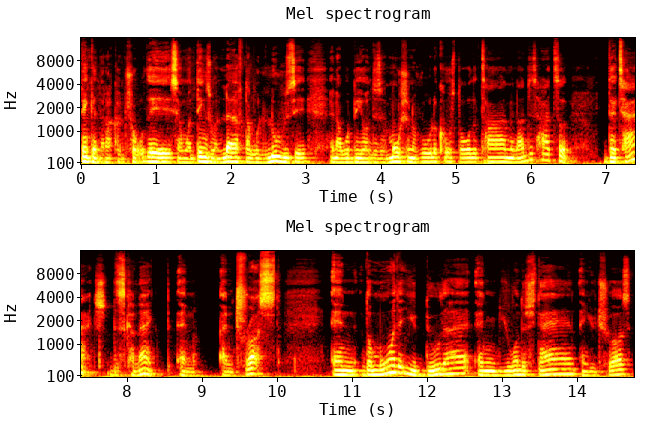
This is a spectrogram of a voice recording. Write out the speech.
thinking that I control this, and when things went left, I would lose it, and I would be on this emotional roller coaster all the time. And I just had to detach, disconnect, and and trust and the more that you do that and you understand and you trust,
